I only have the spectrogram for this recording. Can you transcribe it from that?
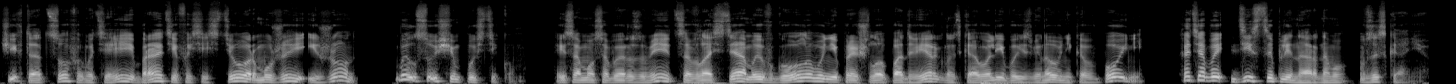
чьих-то отцов и матерей, братьев и сестер, мужей и жен, был сущим пустяком. И, само собой разумеется, властям и в голову не пришло подвергнуть кого-либо из виновников бойни хотя бы дисциплинарному взысканию.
